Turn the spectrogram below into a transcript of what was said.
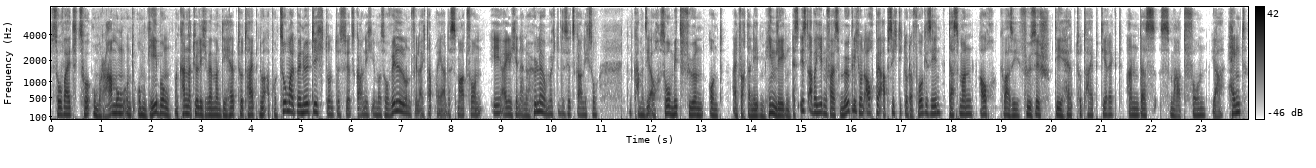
Soweit zur Umrahmung und Umgebung. Man kann natürlich, wenn man die Help to Type nur ab und zu mal benötigt und das jetzt gar nicht immer so will und vielleicht hat man ja das Smartphone eh eigentlich in einer Hülle und möchte das jetzt gar nicht so, dann kann man sie auch so mitführen und einfach daneben hinlegen. Es ist aber jedenfalls möglich und auch beabsichtigt oder vorgesehen, dass man auch quasi physisch die Help to Type direkt an das Smartphone ja hängt,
